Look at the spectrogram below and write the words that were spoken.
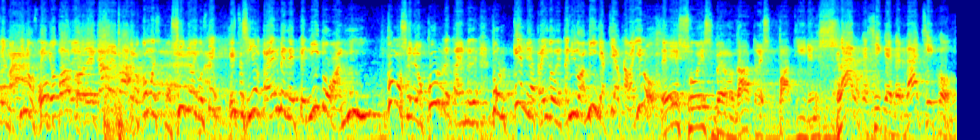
se imagina usted. Un yo poco de calma. Pero ¿cómo es posible, oiga usted, este señor traerme detenido a mí? ¿Cómo se le ocurre traerme de... ¿Por qué me ha traído detenido a mí y aquí al caballero? Eso es verdad, Tres Patines. Claro que sí, que es verdad, chico.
